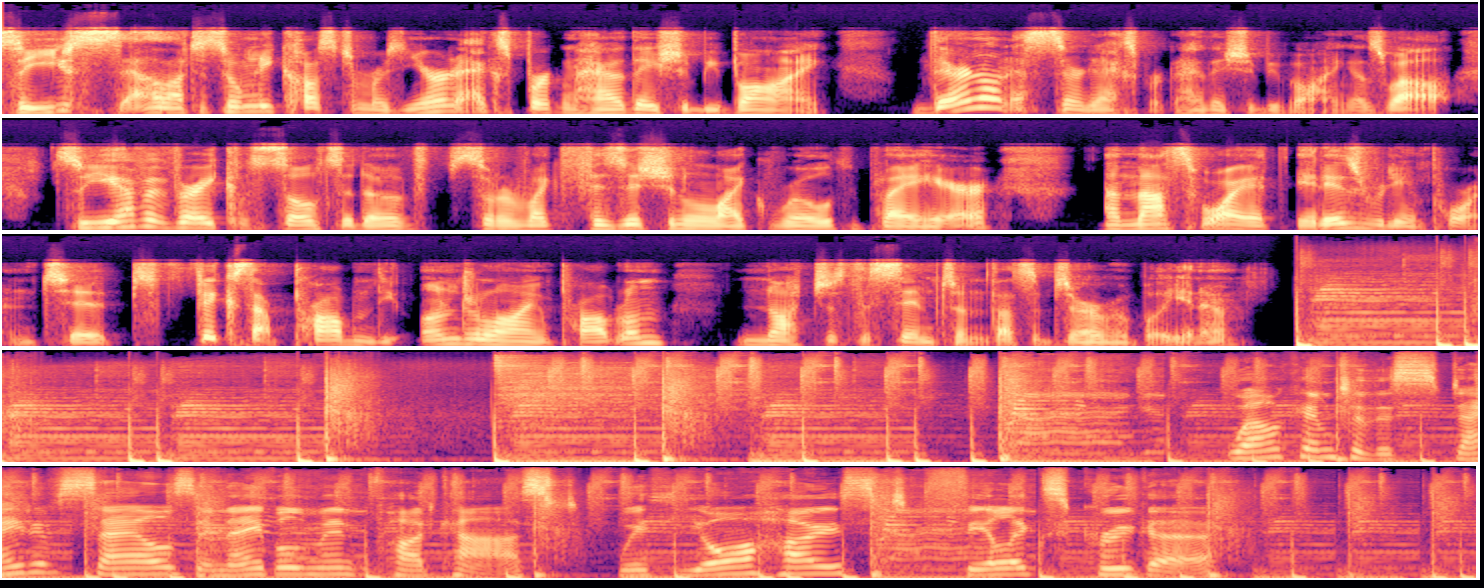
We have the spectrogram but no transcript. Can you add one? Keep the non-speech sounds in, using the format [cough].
So you sell that to so many customers. You're an expert in how they should be buying. They're not necessarily an expert in how they should be buying as well. So you have a very consultative, sort of like physician-like role to play here, and that's why it, it is really important to fix that problem, the underlying problem, not just the symptom that's observable. You know. Welcome to the State of Sales Enablement podcast with your host, Felix Krueger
